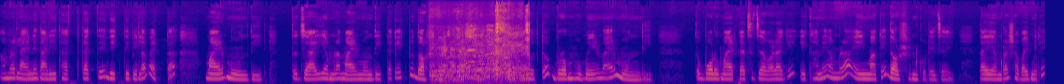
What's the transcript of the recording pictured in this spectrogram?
আমরা লাইনে দাঁড়িয়ে থাকতে থাকতে দেখতে পেলাম একটা মায়ের মন্দির। তো যাই আমরা মায়ের মন্দিরটাকে একটু দর্শন হতো ব্রহ্মময়ীর মায়ের মন্দির। তো বড় মায়ের কাছে যাওয়ার আগে এখানে আমরা এই মাকে দর্শন করে যাই। তাই আমরা সবাই মিলে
